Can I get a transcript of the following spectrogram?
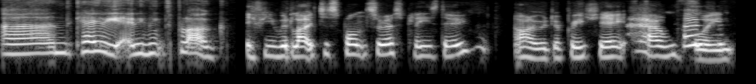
And Kaylee, anything to plug? If you would like to sponsor us, please do. I would appreciate a pound coin.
